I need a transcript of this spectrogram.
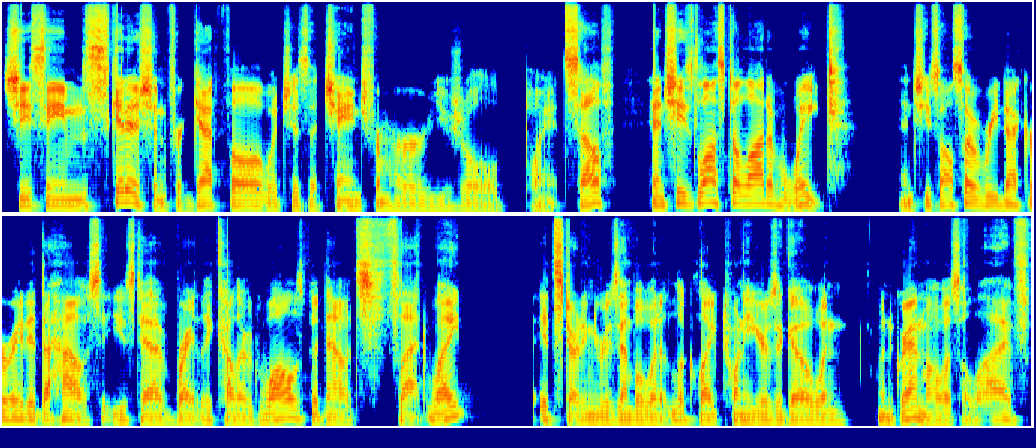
she seems skittish and forgetful, which is a change from her usual buoyant self. And she's lost a lot of weight. And she's also redecorated the house. It used to have brightly colored walls, but now it's flat white. It's starting to resemble what it looked like 20 years ago when, when grandma was alive.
